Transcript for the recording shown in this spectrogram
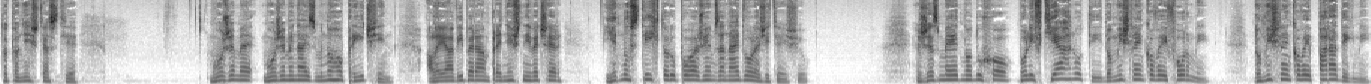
toto nešťastie, Môžeme, môžeme nájsť mnoho príčin, ale ja vyberám pre dnešný večer jednu z tých, ktorú považujem za najdôležitejšiu. Že sme jednoducho boli vtiahnutí do myšlienkovej formy, do myšlienkovej paradigmy,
